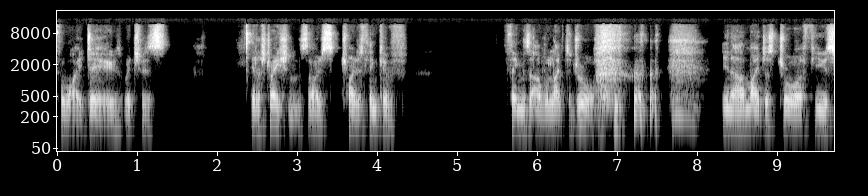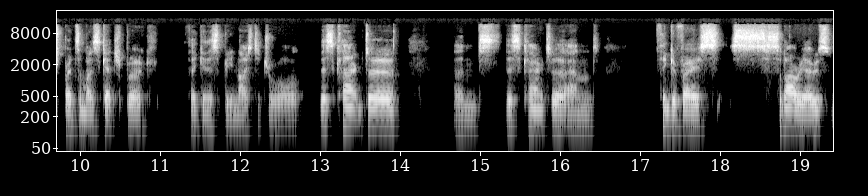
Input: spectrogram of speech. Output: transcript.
for what I do, which is illustration. So I just try to think of things that I would like to draw. you know, I might just draw a few spreads in my sketchbook, thinking this would be nice to draw this character and this character and think of various scenarios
